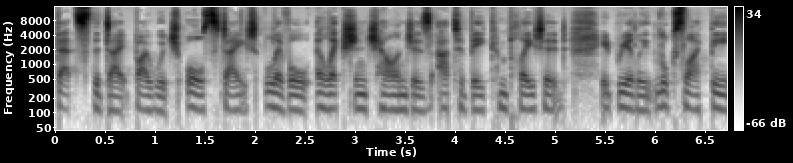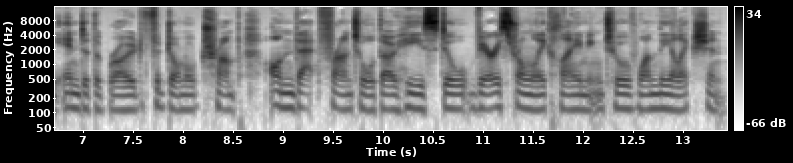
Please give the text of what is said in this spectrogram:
That's the date by which all state level election challenges are to be completed. It really looks like the end of the road for Donald Trump on that front, although he is still very strongly claiming to have won the election.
